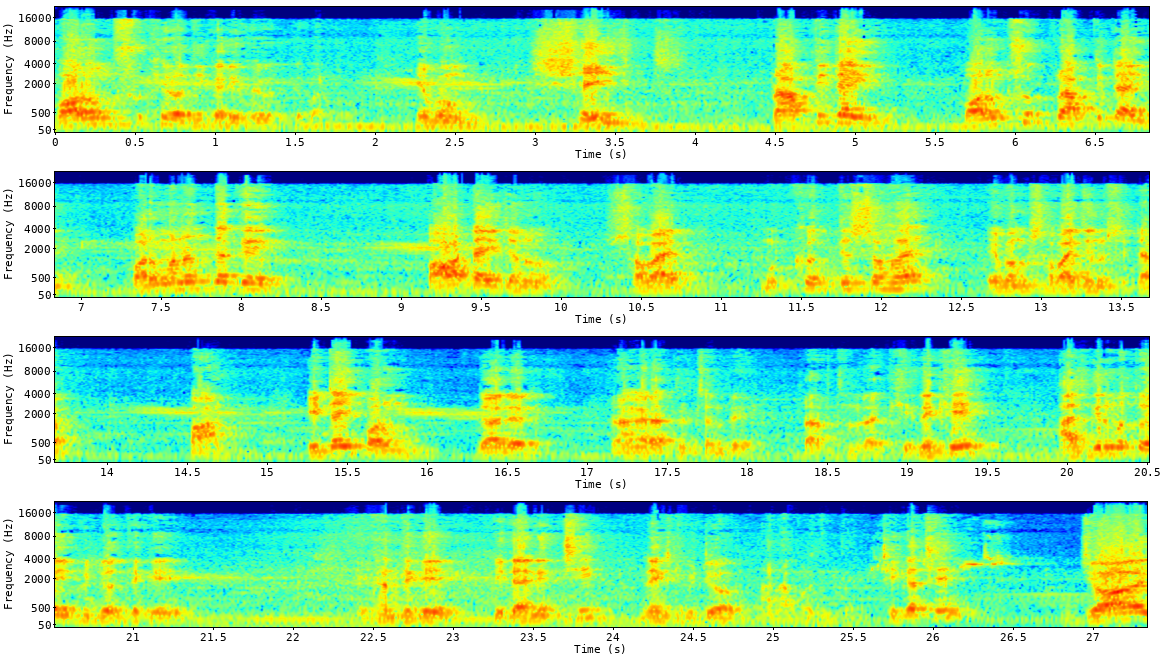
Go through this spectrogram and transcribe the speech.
পরম সুখের অধিকারী হয়ে উঠতে পারব এবং সেই প্রাপ্তিটাই, পরম সুখ প্রাপ্তিটাই পরমানন্দকে পাওয়াটাই যেন সবার মুখ্য উদ্দেশ্য হয় এবং সবাই যেন সেটা পান। এটাই পরম দয়ালের রাঙারাতুল চন্দ্রে প্রার্থনা রাখি, রেখে আজকের মতো এই ভিডিও থেকে এখান থেকে বিদায় নিচ্ছি। নেক্সট ভিডিও আনা পর্যন্ত। ঠিক আছে? জয়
